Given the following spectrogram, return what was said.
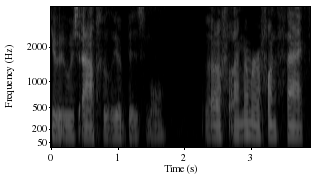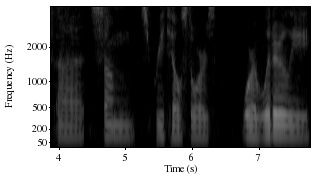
it, it was absolutely abysmal. Uh, I remember a fun fact: uh, some retail stores were literally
